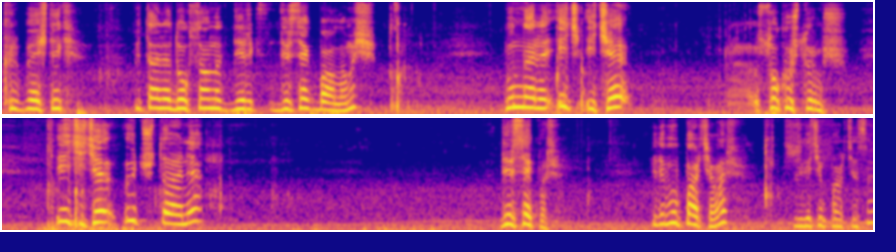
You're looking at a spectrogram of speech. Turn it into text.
45'lik, bir tane 90'lık dir- dirsek bağlamış. Bunları iç içe sokuşturmuş. İç içe 3 tane dirsek var. Bir de bu parça var. Süzgecin parçası.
